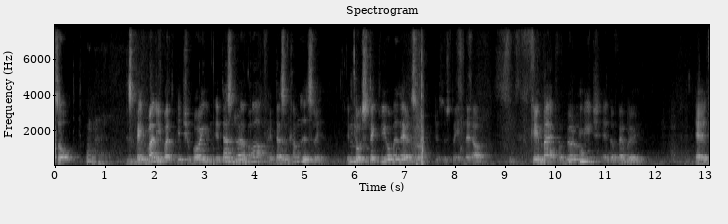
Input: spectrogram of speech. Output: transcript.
So, this is big money, but in Sheboygan, it doesn't rub off. It doesn't come this way. It goes strictly over there, so just to straighten that out. Came back from Myrtle Beach end of February. And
